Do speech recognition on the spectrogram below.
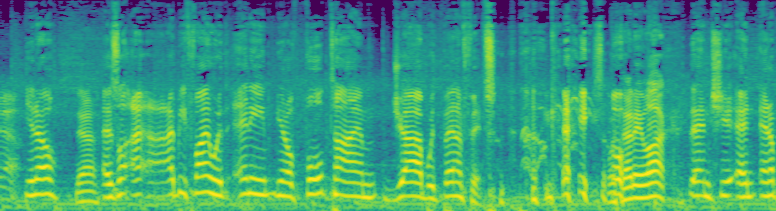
Yeah. You know, Yeah. As lo- I, I'd be fine with any you know full time job with benefits. okay, so With any luck. then she and and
